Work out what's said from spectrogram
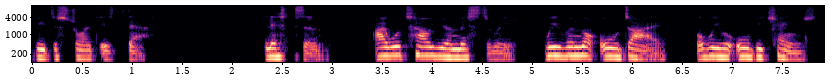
be destroyed is death. Listen, I will tell you a mystery. We will not all die, but we will all be changed.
